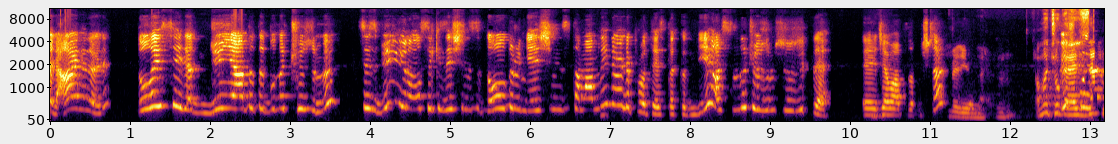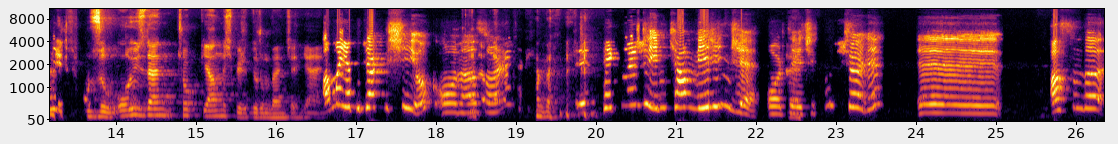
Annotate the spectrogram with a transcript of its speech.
öyle, aynen öyle. Dolayısıyla dünyada da buna çözümü siz büyüyün 18 yaşınızı doldurun, gelişiminizi tamamlayın öyle protez takın diye aslında çözümsüzlükle e, cevaplamışlar. Veriyorlar. Hı hı. Ama çok Üç elzem boyutlu- bir uzuv. O yüzden çok yanlış bir durum bence. Yani. Ama yapacak bir şey yok. Ondan sonra e, teknoloji imkan verince ortaya Evet. çıkmış. Şöyle e, aslında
